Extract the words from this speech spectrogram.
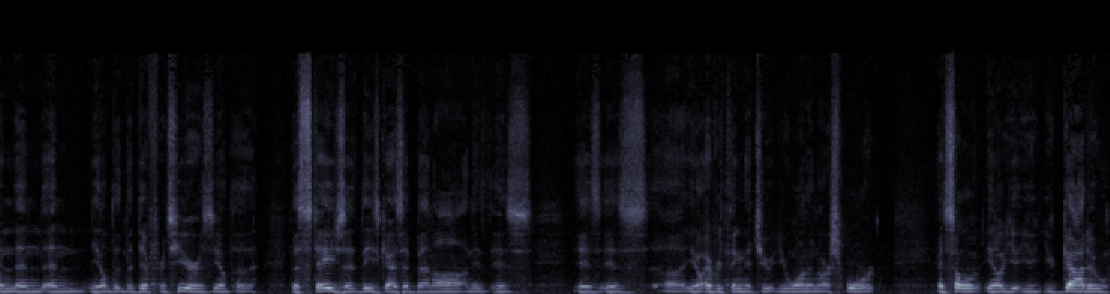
and then, and, you know, the, the difference here is, you know, the, the stage that these guys have been on is, is, is, is uh, you know, everything that you, you want in our sport. And so, you know, you, you, you got to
